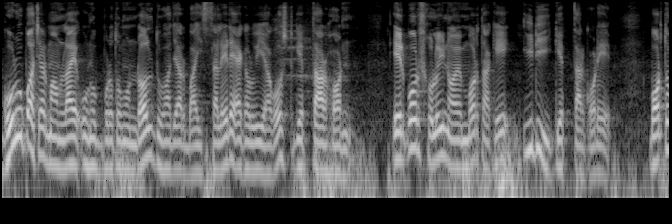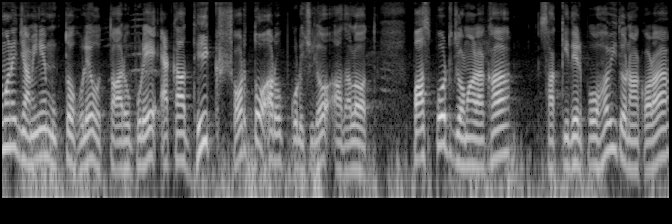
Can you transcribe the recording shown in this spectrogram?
গরু পাচার মামলায় অনুব্রত মণ্ডল দু হাজার বাইশ সালের এগারোই আগস্ট গ্রেপ্তার হন। এরপর ষোলোই নভেম্বর তাকে ইডি গ্রেপ্তার করে। বর্তমানে জামিনে মুক্ত হলেও তার উপরে একাধিক শর্ত আরোপ করেছিল আদালত। পাসপোর্ট জমা রাখা, সাক্ষীদের প্রভাবিত না করা,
